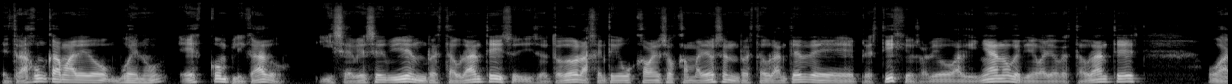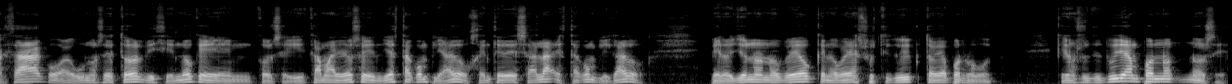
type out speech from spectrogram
El trabajo de un camarero bueno es complicado y se ve servir en un restaurante y, sobre todo la gente que buscaba esos camareros en restaurantes de prestigio. Salió Arguiñano, que tiene varios restaurantes, o Arzac, o algunos de estos, diciendo que conseguir camareros hoy en día está complicado. Gente de sala está complicado. Pero yo no nos veo que nos vayan a sustituir todavía por robot. Que nos sustituyan por no, no sé,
